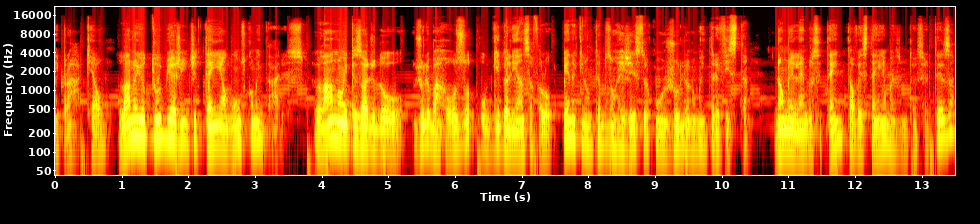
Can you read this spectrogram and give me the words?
e pra Raquel. Lá no YouTube a gente tem alguns comentários. Lá no episódio do Júlio Barroso, o Guido Aliança falou: Pena que não temos um registro com o Júlio numa entrevista. Não me lembro se tem, talvez tenha, mas não tenho certeza.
